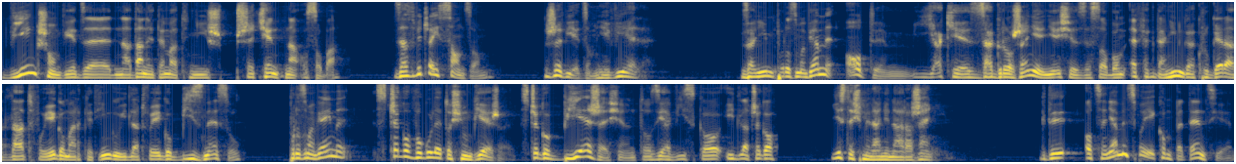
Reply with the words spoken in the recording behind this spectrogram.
większą wiedzę na dany temat niż przeciętna osoba, zazwyczaj sądzą, że wiedzą niewiele. Zanim porozmawiamy o tym, jakie zagrożenie niesie ze sobą efekt Dunninga-Krugera dla Twojego marketingu i dla Twojego biznesu, porozmawiajmy, z czego w ogóle to się bierze, z czego bierze się to zjawisko i dlaczego jesteśmy na nie narażeni. Gdy oceniamy swoje kompetencje,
